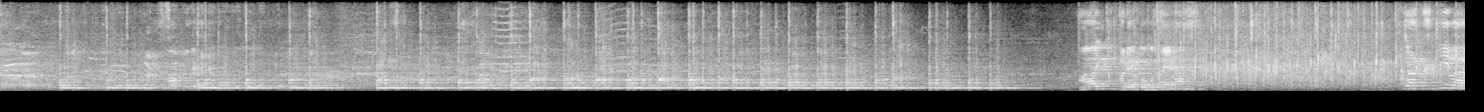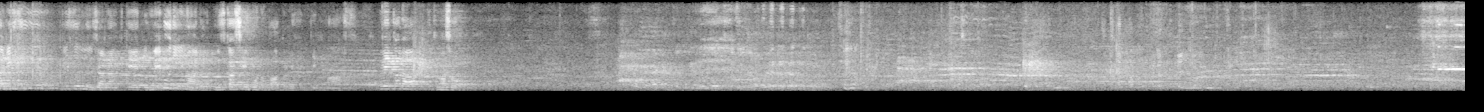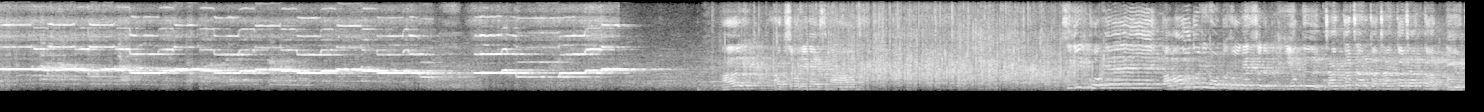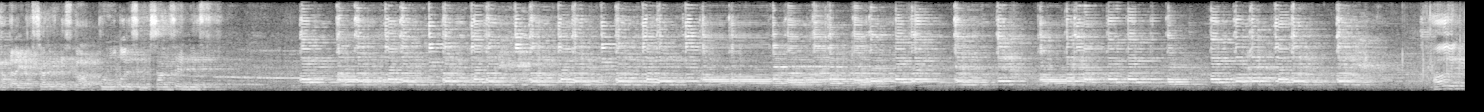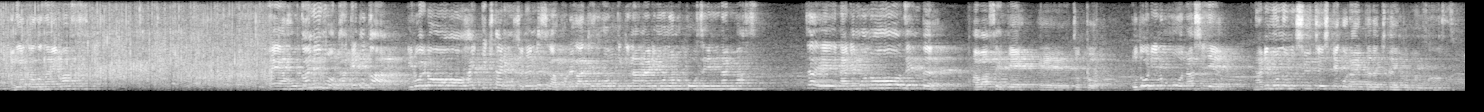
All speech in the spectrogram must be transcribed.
はいありがとうございます。じゃあ次はリズムリズムじゃなくて、えっと、メロディーのある難しい方のパートに入っていきます。上からいきましょう。拍手お願いします。次これ阿波踊りの音表現する時によく「ちゃんかちゃんかちゃんかちゃんか」っていう方いらっしゃるんですがこの音ですね。三味線です。きたりもするんですがこれが基本的な鳴り物の構成になります。じゃあ、えー、鳴り物を全部合わせて、えー、ちょっと踊りの方なしで鳴り物に集中してご覧いただきたいと思います。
